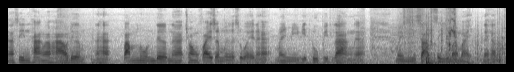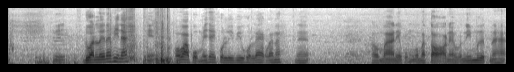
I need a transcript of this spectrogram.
นะซินทางมะพร้าวเดิมนะฮะปั๊มนูนเดิมนะฮะช่องไฟเสมอสวยนะฮะไม่มีผิดรูปผิดร่างนะฮะไม่มีสาดสีมาใหม่นะครับ นี่ด่วนเลยนะพี่นะนี่เพราะว่าผมไม่ใช่คนรีวิวคนแรกแล้วนะนะฮะเข้ามาเนี่ยผมก็มาต่อเนะวันนี้มืดนะฮะ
